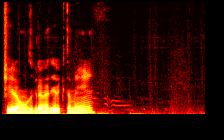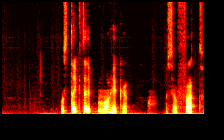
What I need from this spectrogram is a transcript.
Tiram os granadeiros aqui também. Os tanques tá ali pra morrer, cara. Esse é o fato.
